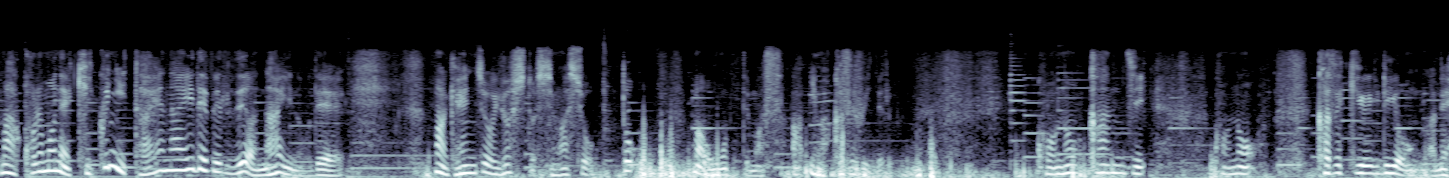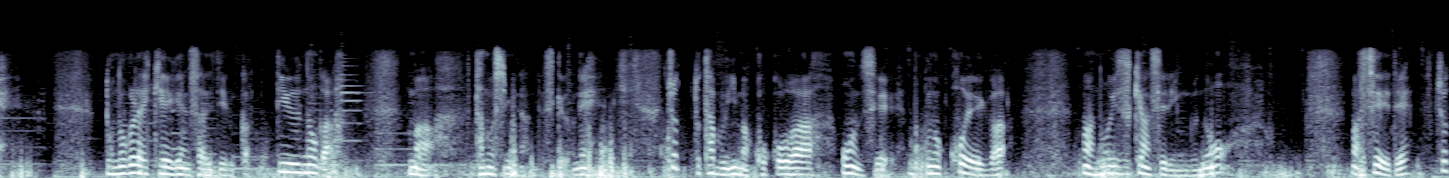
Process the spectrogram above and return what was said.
まあ、これもね、聞くに耐えないレベルではないので、まあ、現状良しとしましょうと、まあ、思ってます。あ、今、風吹いてる。この感じ、この風切り音がね、どのぐらい軽減されているかっていうのが、まあ、楽しみなんですけどね、ちょっと多分今、ここは音声、僕の声が、まあ、ノイズキャンセリングの、まあ、せいで、ちょっ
